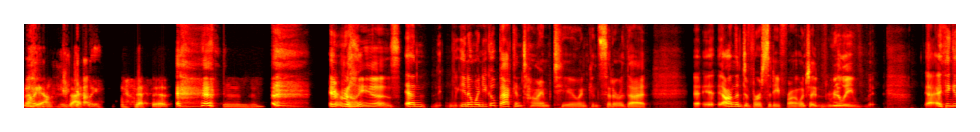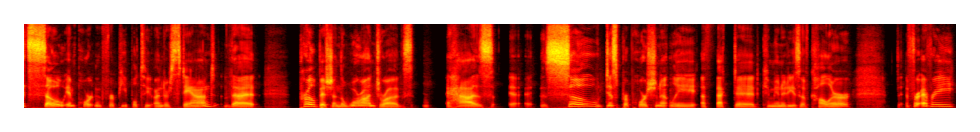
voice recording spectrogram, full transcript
oh, yeah, exactly. Yeah. That's it. mm-hmm. It really is. And, you know, when you go back in time too and consider that it, on the diversity front, which I really, I think it's so important for people to understand that prohibition, the war on drugs, has uh, so disproportionately affected communities of color. For every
